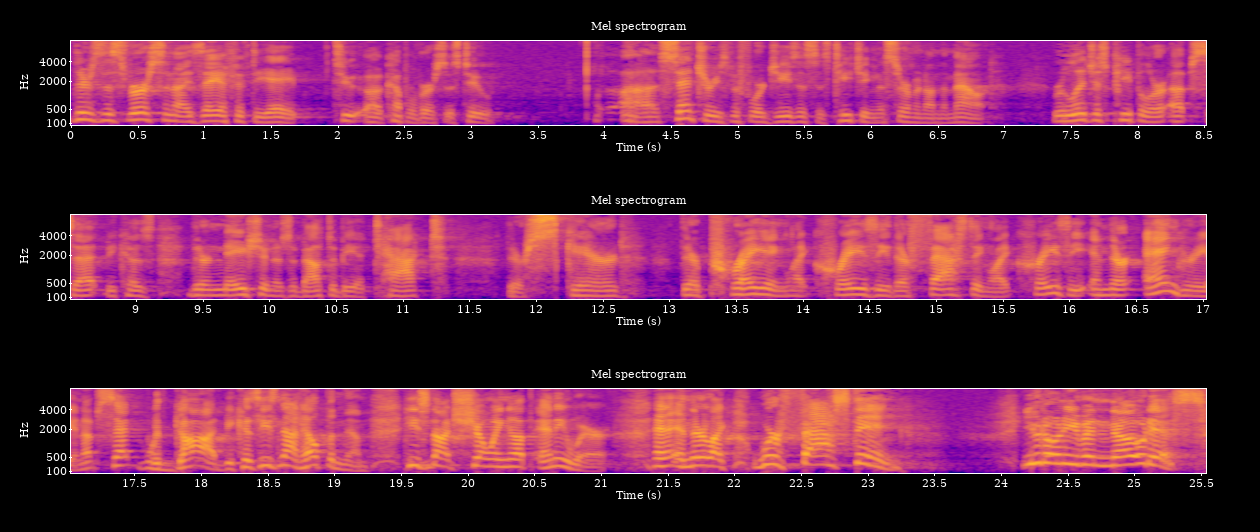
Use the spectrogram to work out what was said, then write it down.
There's this verse in Isaiah 58, two, a couple verses too. Uh, centuries before Jesus is teaching the Sermon on the Mount, religious people are upset because their nation is about to be attacked. They're scared. They're praying like crazy. They're fasting like crazy. And they're angry and upset with God because He's not helping them. He's not showing up anywhere. And, and they're like, We're fasting. You don't even notice.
